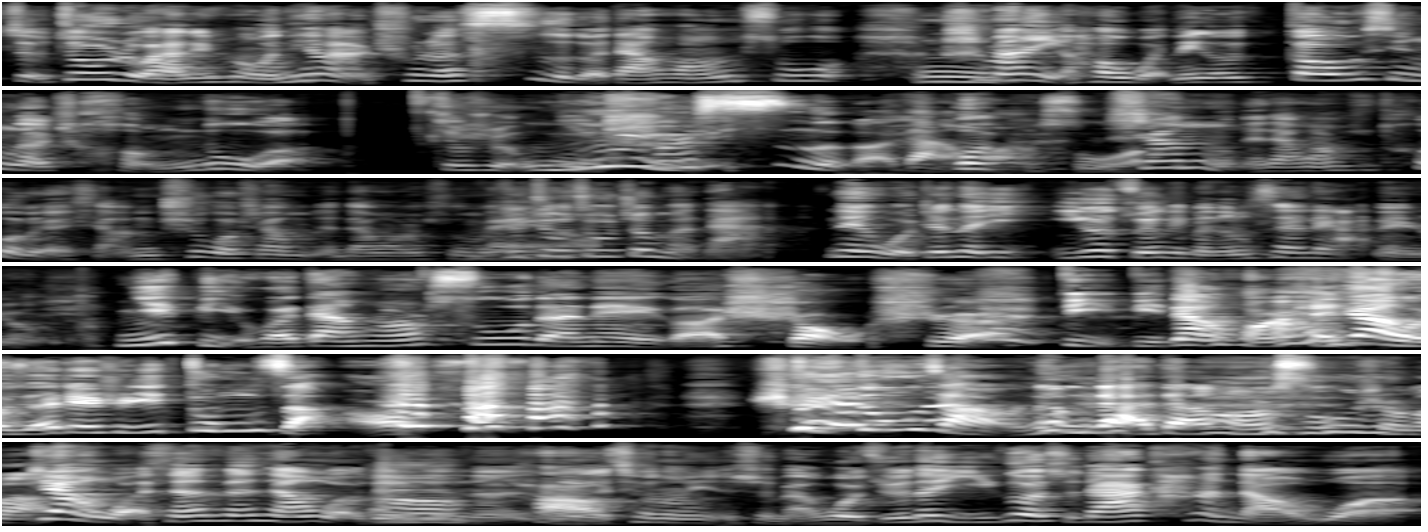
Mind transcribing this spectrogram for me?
就就是我还跟你说，我那天晚上吃了四个蛋黄酥，吃完以后，我那个高兴的程度就是无语。吃四个蛋黄酥，山姆那蛋黄酥特别香，你吃过山姆那蛋黄酥吗？就就就这么大，那我真的一一个嘴里面能塞俩那种的。你比划蛋黄酥的那个手势，比比蛋黄还让我觉得这是一冬枣。是冬枣那么大蛋黄酥是吗？这样，我先分享我最近的那个秋冬饮食吧。我觉得一个是大家看到我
